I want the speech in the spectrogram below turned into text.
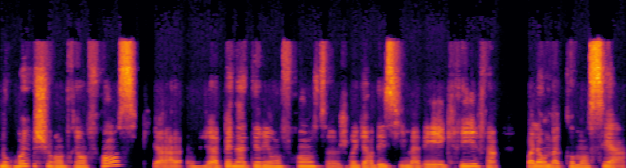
Donc moi, je suis rentrée en France, puis j'ai à peine atterri en France, je regardais s'il m'avait écrit. Enfin, voilà, on a commencé à,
